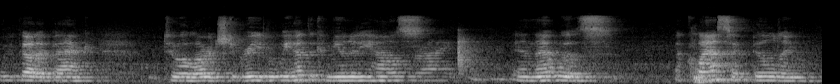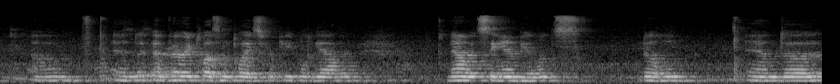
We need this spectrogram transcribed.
we've got it back to a large degree, but we had the community house. right. And that was a classic building, um, and a very pleasant place for people to gather. Now it's the ambulance building, and uh,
